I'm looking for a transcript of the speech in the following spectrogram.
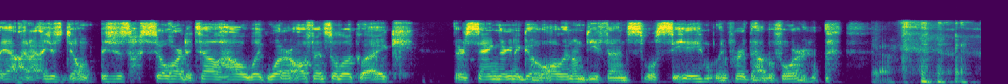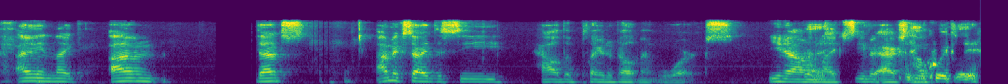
yeah, I, I just don't. It's just so hard to tell how like what our offense will look like. They're saying they're going to go all in on defense. We'll see. We've heard that before. yeah. I mean, like, I'm. That's. I'm excited to see how the player development works. You know, and like see if it And actually. how quickly?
